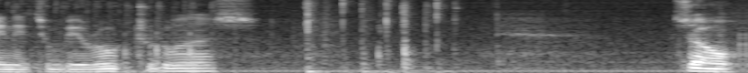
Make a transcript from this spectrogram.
we need to be root to do this. So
